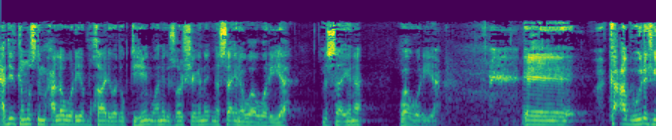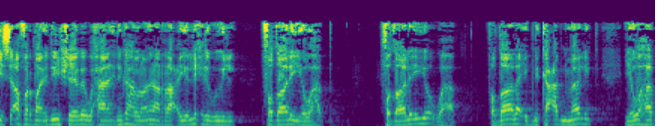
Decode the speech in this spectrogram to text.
xadiidka muslim waxaa la wariya bukhaari waad ogtihiin waa aniga soo sheegnay nasaa'ina waa wariya. Nasaa'ina waa wariya. Kacab wiilashiisa afar baan idiin sheegay waxaan idinka halmaa inaan raaciyo lixdii wiil fadaali iyo wahab. Fadaale iyo wahab. Fadaala ibni kacab ibni maalik iyo wahab.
